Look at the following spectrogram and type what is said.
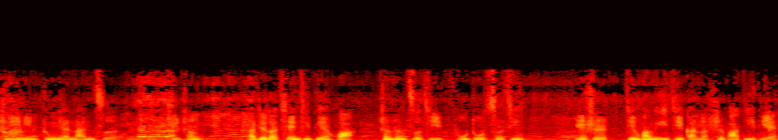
是一名中年男子，据称他接到前妻电话，声称自己服毒自尽，于是警方立即赶到事发地点，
